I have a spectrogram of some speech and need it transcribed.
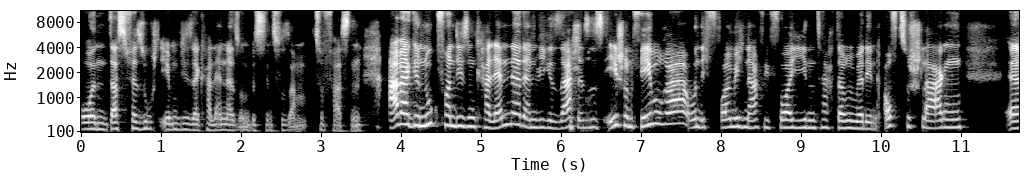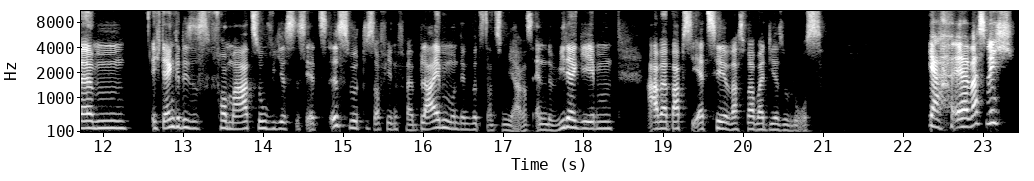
Und das versucht eben dieser Kalender so ein bisschen zusammenzufassen. Aber genug von diesem Kalender, denn wie gesagt, es ist eh schon Februar und ich freue mich nach wie vor jeden Tag darüber, den aufzuschlagen. Ähm, ich denke, dieses Format, so wie es jetzt ist, wird es auf jeden Fall bleiben und den wird es dann zum Jahresende wiedergeben. Aber Babsi, erzähl, was war bei dir so los? Ja, äh, was mich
